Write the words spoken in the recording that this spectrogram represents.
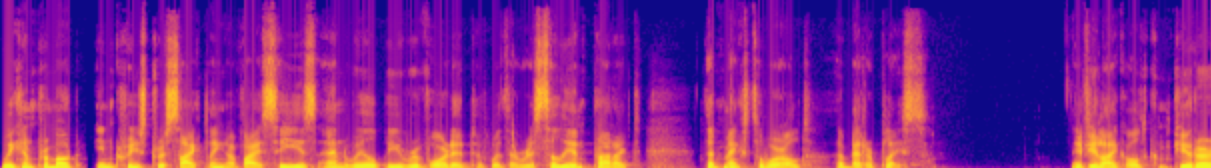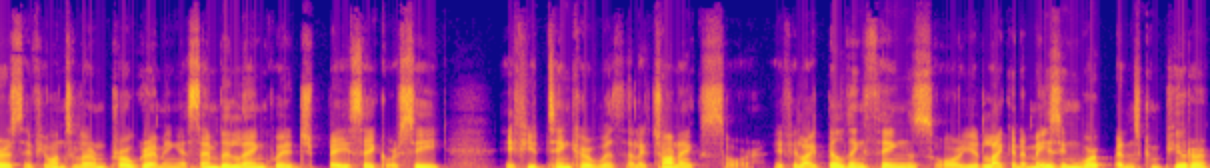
we can promote increased recycling of ICs and we'll be rewarded with a resilient product that makes the world a better place. If you like old computers, if you want to learn programming assembly language, BASIC or C, if you tinker with electronics, or if you like building things, or you'd like an amazing workbench computer,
